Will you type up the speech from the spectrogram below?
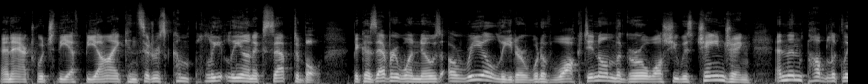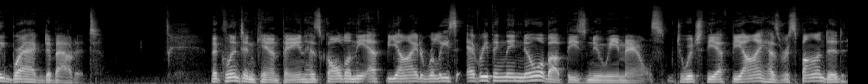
an act which the FBI considers completely unacceptable, because everyone knows a real leader would have walked in on the girl while she was changing and then publicly bragged about it. The Clinton campaign has called on the FBI to release everything they know about these new emails, to which the FBI has responded.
